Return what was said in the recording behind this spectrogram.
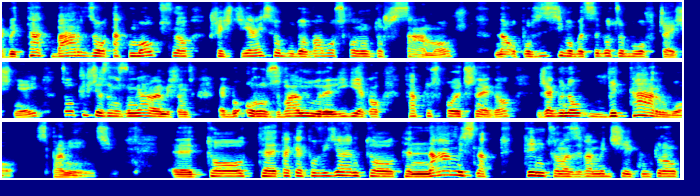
Jakby tak bardzo, tak mocno chrześcijaństwo budowało swoją tożsamość na opozycji wobec tego, co było wcześniej, co oczywiście zrozumiałe, myśląc jakby o rozwoju religii jako faktu społecznego, że jakby no wytarło z pamięci. Y, To te, tak jak powiedziałem, to ten namysł nad tym, co nazywamy dzisiaj kulturą,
